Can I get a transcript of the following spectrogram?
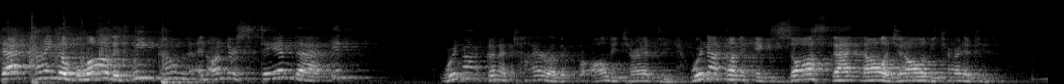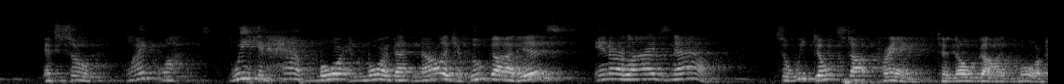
That kind of love, as we come and understand that, we're not going to tire of it for all eternity. We're not going to exhaust that knowledge in all of eternity. And so, likewise, we can have more and more of that knowledge of who God is in our lives now. So we don't stop praying to know God more.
